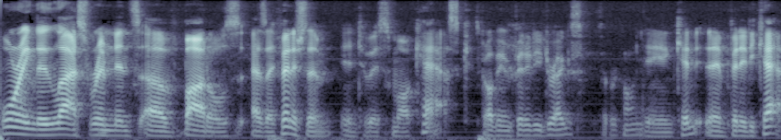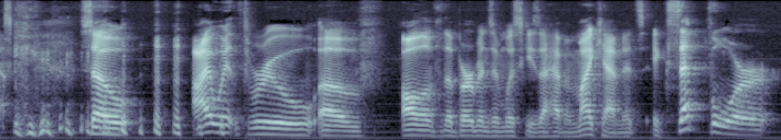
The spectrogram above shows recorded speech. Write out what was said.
pouring the last remnants of bottles as I finish them into a small cask, It's called the Infinity Dregs. Is that what we're calling it? the Infinity Cask. so I went through of all of the bourbons and whiskeys I have in my cabinets, except for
